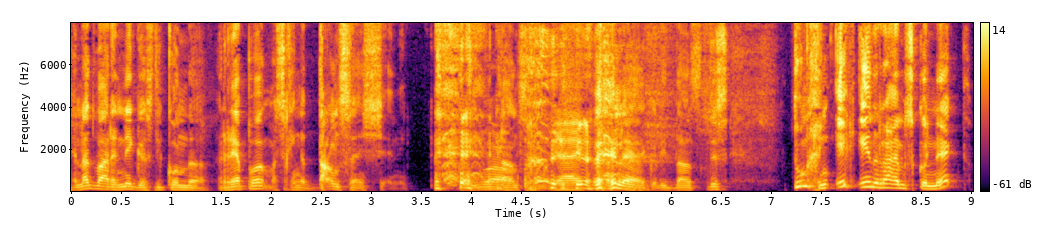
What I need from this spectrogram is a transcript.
En dat waren niggas die konden rappen, maar ze gingen dansen en shit. Ik kon niet dansen. Ja, ik- nee, nee, ik kon niet dansen. Dus toen ging ik in Rhymes Connect.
